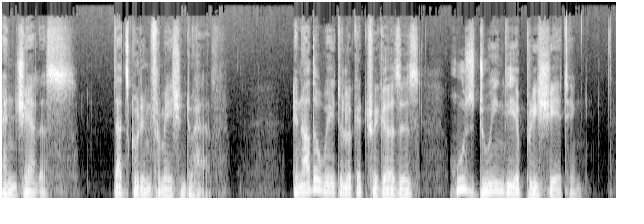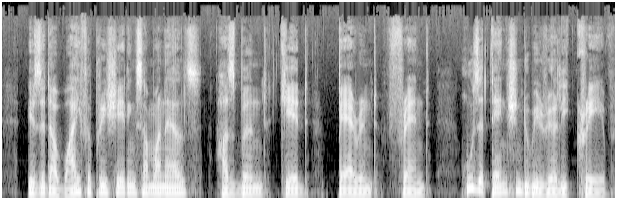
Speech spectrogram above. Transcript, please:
and jealous? That's good information to have. Another way to look at triggers is who's doing the appreciating? Is it our wife appreciating someone else, husband, kid, parent, friend, whose attention do we really crave?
